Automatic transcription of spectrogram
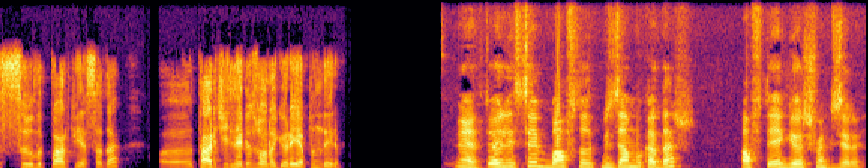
sığlık var piyasada. Tercihlerinizi ona göre yapın derim. Evet, öyleyse bu haftalık bizden bu kadar. Haftaya görüşmek üzere.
